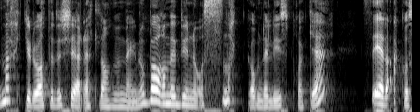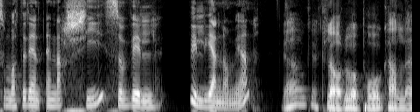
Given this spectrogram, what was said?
Merker du at det skjer et eller annet med meg nå? Bare vi begynner å snakke om det lysspråket, så er det akkurat som at det er en energi som vil, vil gjennom igjen. Ja, ok. Klarer du å påkalle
